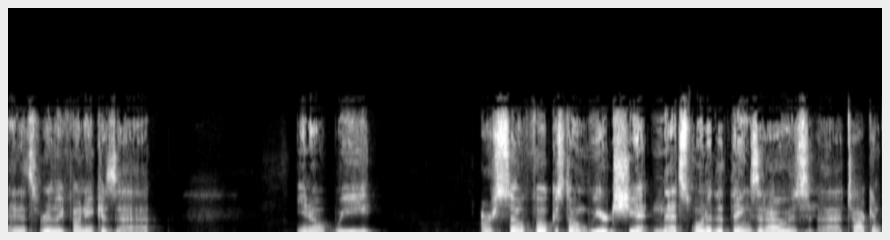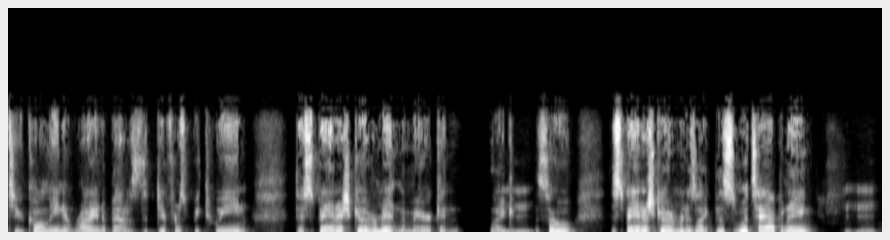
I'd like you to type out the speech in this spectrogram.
and it's really funny because uh you know we are so focused on weird shit and that's one of the things that i was uh, talking to colleen and ryan about is the difference between the spanish government and american like mm-hmm. so the spanish government is like this is what's happening. Mm-hmm.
